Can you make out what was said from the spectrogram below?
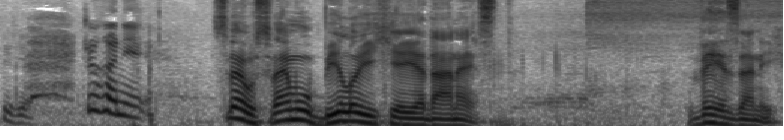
谢谢，祝贺你。 Sve u svemu, bilo ih je 11. Vezanih.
